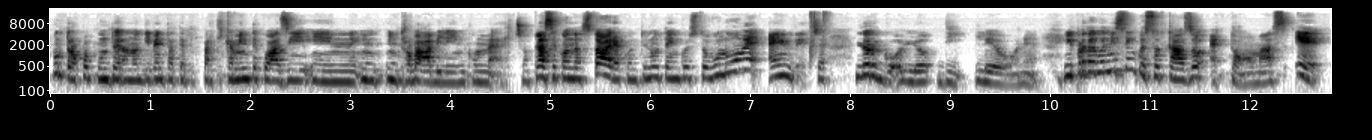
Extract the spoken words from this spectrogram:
purtroppo appunto erano diventate praticamente quasi in in, introvabili in commercio. La seconda storia contenuta in questo volume è invece L'orgoglio di Leone. Il protagonista in questo caso è Thomas e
